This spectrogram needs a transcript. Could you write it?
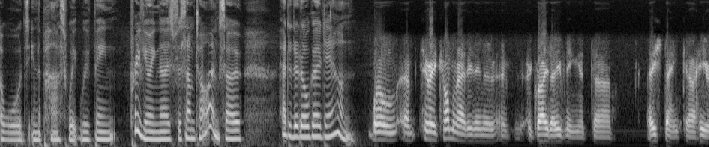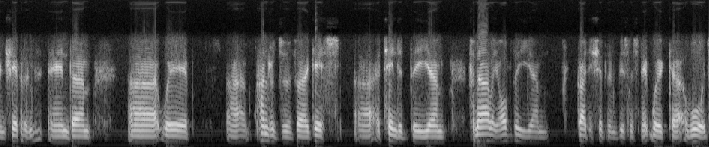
awards in the past week. We've been previewing those for some time. So, how did it all go down? Well, um, Terri, culminated in a, a, a great evening at uh, East Bank uh, here in Shepparton, and um, uh, where uh, hundreds of uh, guests uh, attended the um, finale of the um, Greater Shepparton Business Network Awards,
